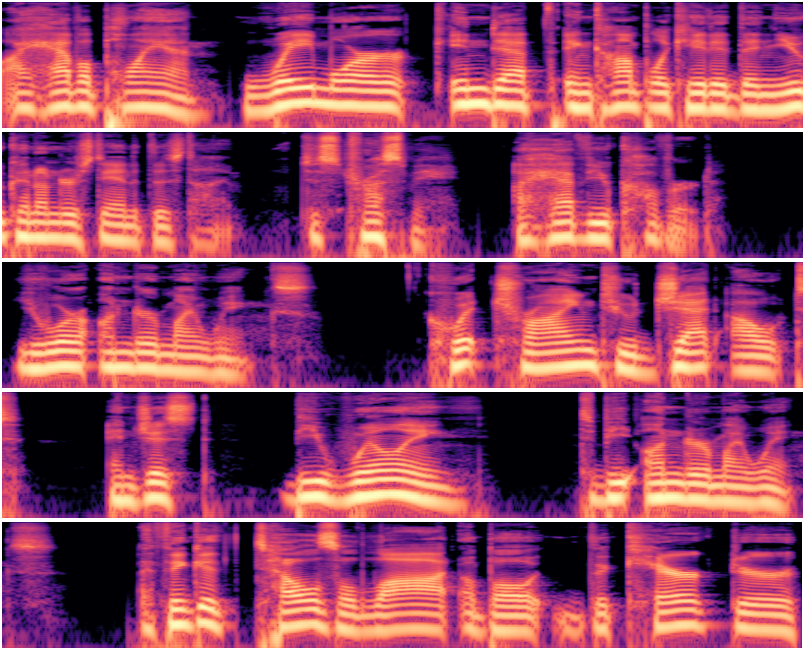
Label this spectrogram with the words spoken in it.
I have a plan, way more in depth and complicated than you can understand at this time. Just trust me. I have you covered. You are under my wings. Quit trying to jet out and just be willing to be under my wings. I think it tells a lot about the character,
